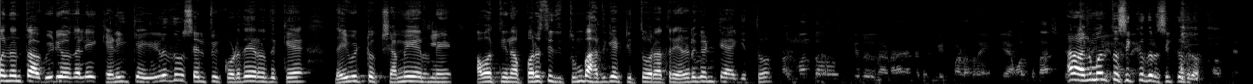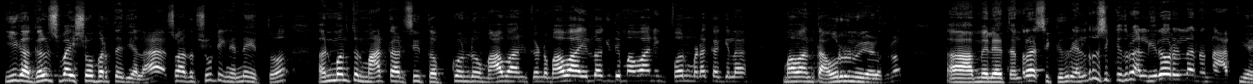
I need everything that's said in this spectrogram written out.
ಬಂದಂಥ ವಿಡಿಯೋದಲ್ಲಿ ಕೆಳಗೆ ಇಳಿದು ಸೆಲ್ಫಿ ಕೊಡದೇ ಇರೋದಕ್ಕೆ ದಯವಿಟ್ಟು ಕ್ಷಮೆ ಇರಲಿ. ಅವತ್ತಿನ ಪರಿಸ್ಥಿತಿ ತುಂಬ ಹದಗೆಟ್ಟಿತ್ತು. ರಾತ್ರಿ ಎರಡು ಗಂಟೆ ಆಗಿತ್ತು. ಅಲ್ಲ, ಹನುಮಂತು ಸಿಕ್ಕಿದ್ರು ಸಿಕ್ಕಿದ್ರು. ಈಗ ಗರ್ಲ್ಸ್ ಬಾಯ್ ಶೋ ಬರ್ತಾ ಇದೆಯಲ್ಲ ಸೊ ಅದ್ರ ಶೂಟಿಂಗ್ ನೆನ್ನೆ ಇತ್ತು. ಹನುಮಂತನ್ ಮಾತಾಡಿಸಿ ತಪ್ಕೊಂಡು ಮಾವ ಅನ್ಕೊಂಡು ಮಾವ ಎಲ್ಲೋಗಿದ್ದೆ? ಮಾವ ನಿಂಗೆ ಫೋನ್ ಮಾಡೋಕ್ಕಾಗಿಲ್ಲ? ಮಾವ ಅಂತ ಅವ್ರೂ ಹೇಳಿದ್ರು. ಆಮೇಲೆ ಧನರಾಜ್ ಸಿಕ್ಕಿದ್ರು. ಎಲ್ಲರೂ ಸಿಕ್ಕಿದ್ರು. ಅಲ್ಲಿ ಇರೋರೆಲ್ಲ ನನ್ನ ಆತ್ಮೀಯ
